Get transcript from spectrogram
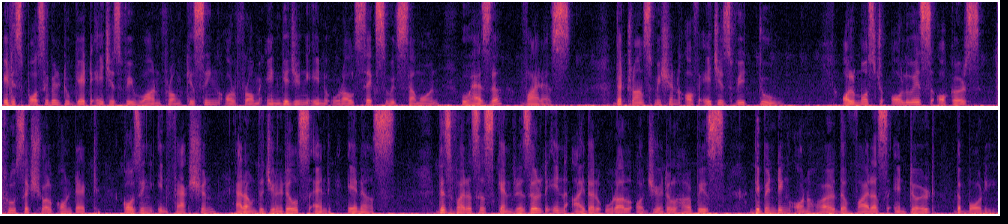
It is possible to get HSV1 from kissing or from engaging in oral sex with someone who has the virus. The transmission of HSV2 almost always occurs through sexual contact, causing infection around the genitals and anus. These viruses can result in either oral or genital herpes depending on where the virus entered the body.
